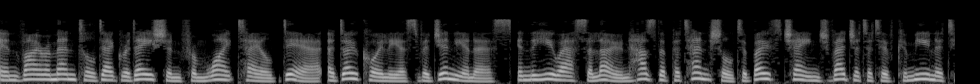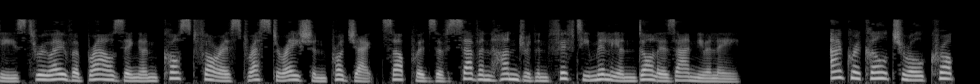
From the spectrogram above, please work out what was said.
environmental degradation from white-tailed deer virginianus in the U.S. alone has the potential to both change vegetative communities through over-browsing and cost forest restoration projects upwards of $750 million annually. Agricultural crop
